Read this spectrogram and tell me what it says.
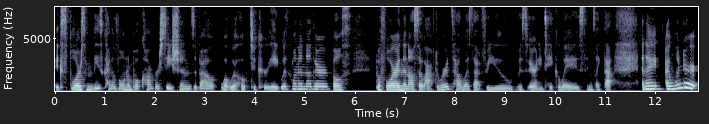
explore some of these kind of vulnerable conversations about what we hope to create with one another, both before and then also afterwards. How was that for you? Was there any takeaways, things like that? And I I wonder,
